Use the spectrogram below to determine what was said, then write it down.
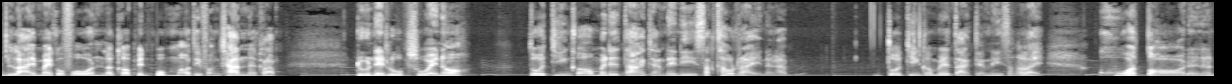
inline ไมโครโฟนแล้วก็เป็นปุ่มมัลติฟัง c t ชันนะครับ ดูในรูปสวยเนาะ ตัวจริงก็ไม่ได้ต่างจากในนี้สักเท่าไหร่นะครับ ตัวจริงก็ไม่ได้ต่างจากนี้สักเท่าไหร่ ขั้วต่อเดี๋ยวนะ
